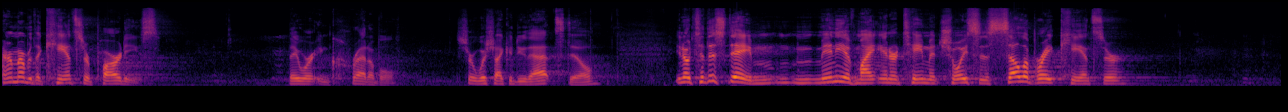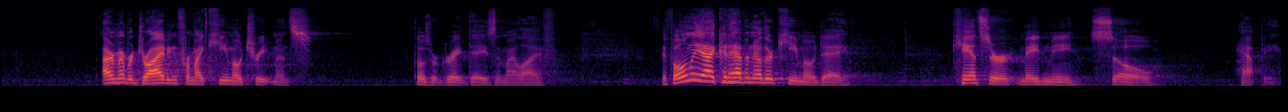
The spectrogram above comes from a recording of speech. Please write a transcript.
I remember the cancer parties. They were incredible. Sure wish I could do that still. You know, to this day, m- many of my entertainment choices celebrate cancer. I remember driving for my chemo treatments. Those were great days in my life. If only I could have another chemo day. Cancer made me so happy.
